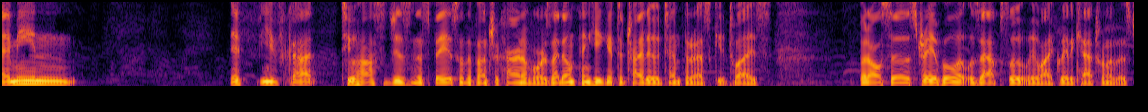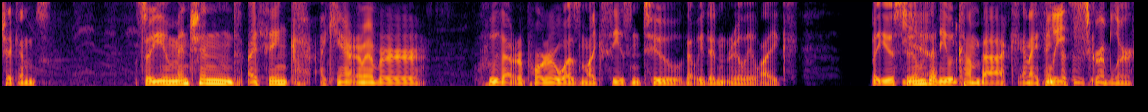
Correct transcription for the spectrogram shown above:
I mean, if you've got two hostages in a space with a bunch of carnivores, I don't think you get to try to attempt the rescue twice. But also, Stray Bullet was absolutely likely to catch one of those chickens. So you mentioned, I think, I can't remember who that reporter was in like season two that we didn't really like. But you assumed Yeah. that he would come back, and I think Fleet this is Scribbler.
